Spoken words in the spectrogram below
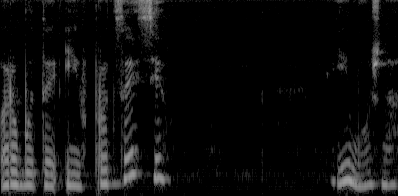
робити і в процесі, і можна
